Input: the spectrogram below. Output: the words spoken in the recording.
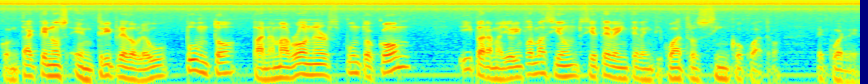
Contáctenos en www.panamarunners.com y para mayor información 720-2454. Recuerde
